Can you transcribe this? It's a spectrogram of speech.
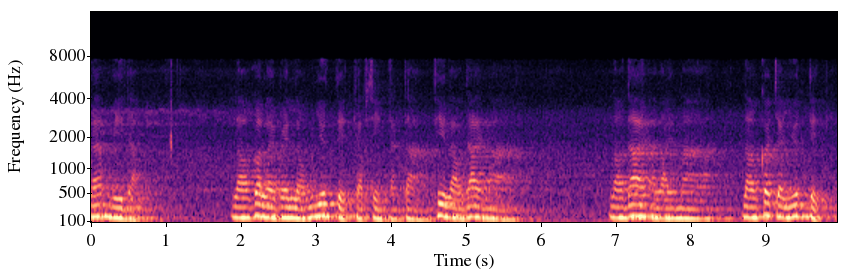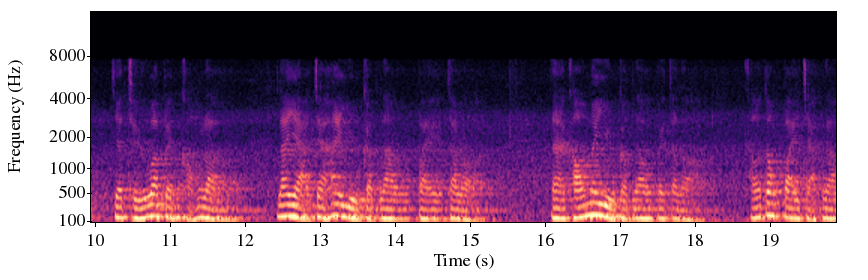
และมีดับ เราก็เลยไปหลงยึดติดกับสิ่งต่างๆ ที่เราได้มา เราได้อะไรมา เราก็จะยึดติด จะถือว่าเป็นของเรา และอยากจะให้อยู่กับเราไปตลอด แต่เขาไม่อยู่กับเราไปตลอด เขาต้องไปจากเรา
